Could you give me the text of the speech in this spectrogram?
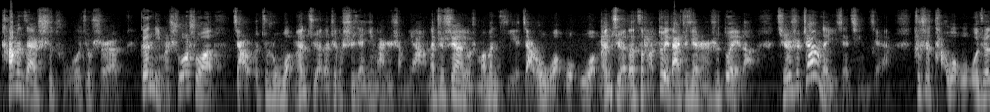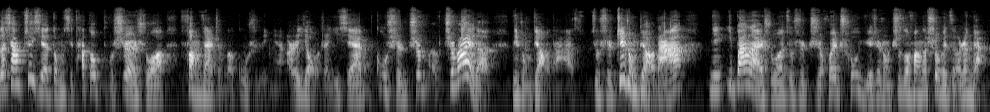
他们在试图就是跟你们说说，假如就是我们觉得这个世界应该是什么样，那这世界上有什么问题？假如我我我们觉得怎么对待这些人是对的，其实是这样的一些情节，就是他我我我觉得像这些东西，它都不是说放在整个故事里面，而有着一些故事之之外的那种表达，就是这种表达。你一般来说就是只会出于这种制作方的社会责任感，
